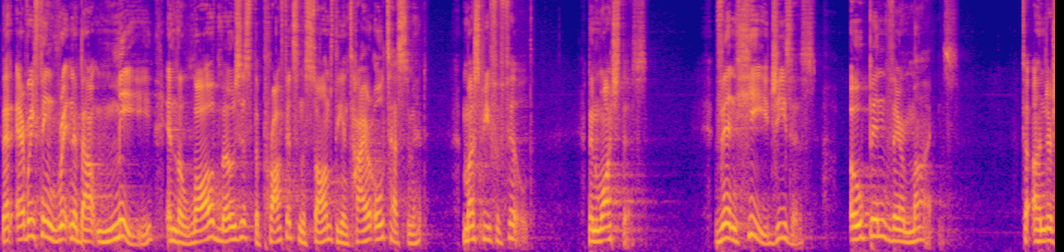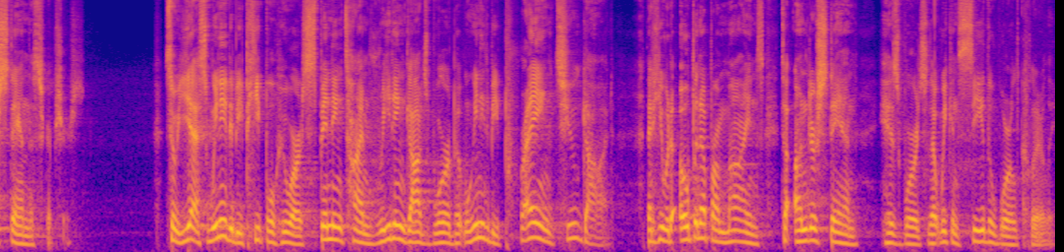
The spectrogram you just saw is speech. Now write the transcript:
that everything written about me in the law of Moses, the prophets, and the Psalms, the entire Old Testament, must be fulfilled. Then watch this. Then he, Jesus, opened their minds to understand the scriptures. So, yes, we need to be people who are spending time reading God's word, but we need to be praying to God that He would open up our minds to understand His word so that we can see the world clearly.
